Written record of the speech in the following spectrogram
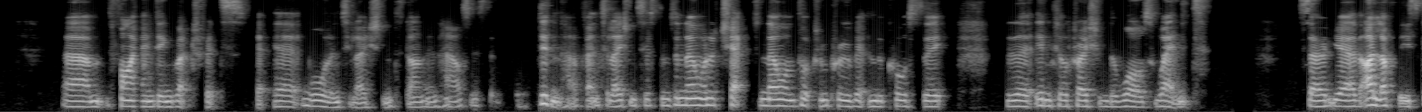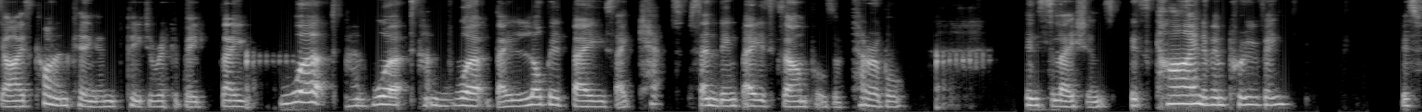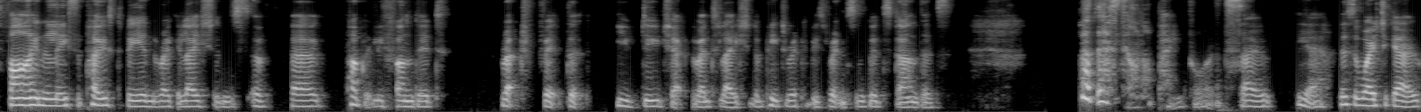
um, finding retrofits, uh, wall insulations done in houses that didn't have ventilation systems and no one had checked, no one thought to improve it. And of course, the, the infiltration there was went. So yeah, I love these guys, Colin King and Peter Rickaby. They worked and worked and worked. They lobbied BEIS. They kept sending BEIS examples of terrible installations. It's kind of improving It's finally supposed to be in the regulations of uh, publicly funded retrofit that you do check the ventilation. And Peter Rickaby's written some good standards, but they're still not paying for it. So yeah, there's a way to go.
